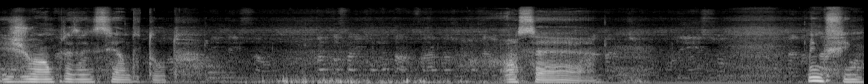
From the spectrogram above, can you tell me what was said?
E João presenciando tudo. Nossa, é. Enfim.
